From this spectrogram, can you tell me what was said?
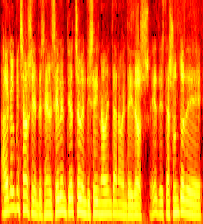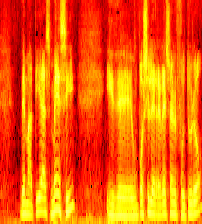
A ver lo que piensan los oyentes en el 628, 26, 90, 92, de este asunto de, de Matías Messi y de un posible regreso en el futuro,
